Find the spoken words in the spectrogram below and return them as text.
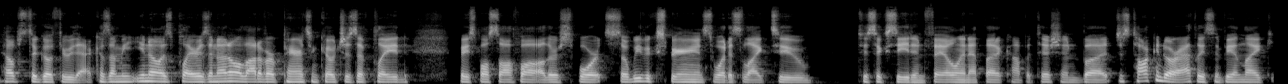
helps to go through that. Because i mean you know as players and i know a lot of our parents and coaches have played baseball softball other sports so we've experienced what it's like to to succeed and fail in athletic competition. But just talking to our athletes and being like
